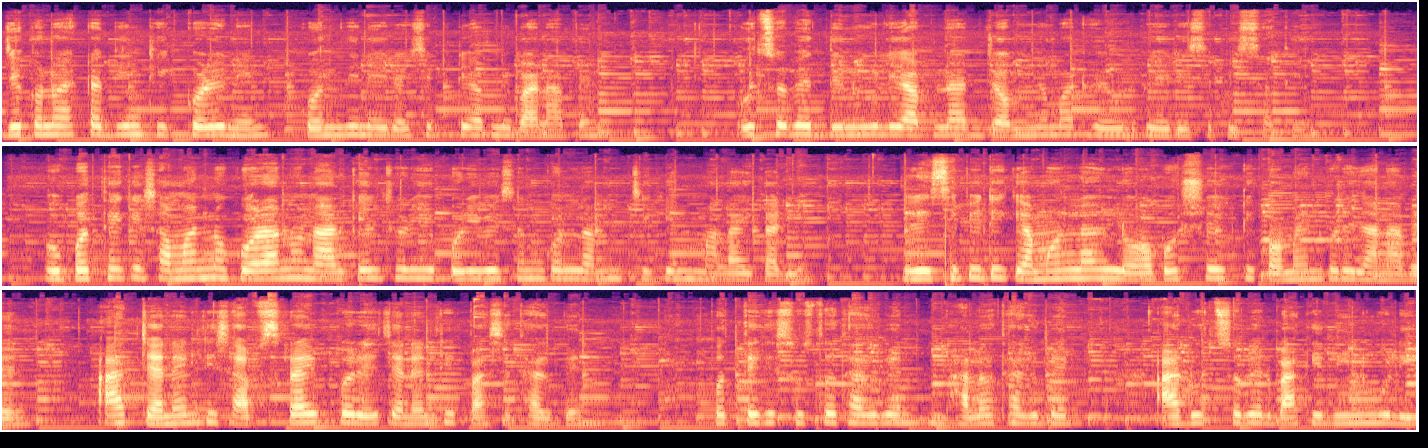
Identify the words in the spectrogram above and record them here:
যে কোনো একটা দিন ঠিক করে নিন কোন দিন এই রেসিপিটি আপনি বানাবেন। উৎসবের দিনগুলি আপনার জমজমাট হয়ে উঠবে এই রেসিপির সাথে। উপর থেকে সামান্য কোরানো নারকেল ছড়িয়ে পরিবেশন করলাম চিকেন মালাইকারি। রেসিপিটি কেমন লাগল অবশ্যই একটি কমেন্ট করে জানাবেন। আর চ্যানেলটি সাবস্ক্রাইব করে চ্যানেলটির পাশে থাকবেন। প্রত্যেকে সুস্থ থাকবেন, ভালো থাকবেন, আর উৎসবের বাকি দিনগুলি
